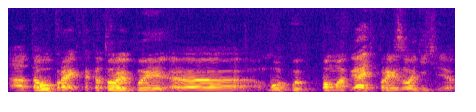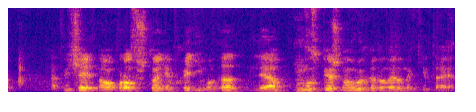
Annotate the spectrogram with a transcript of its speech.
а, того проекта, который бы э, мог бы помогать производителю отвечать на вопрос, что необходимо да, для успешного выхода на рынок Китая.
